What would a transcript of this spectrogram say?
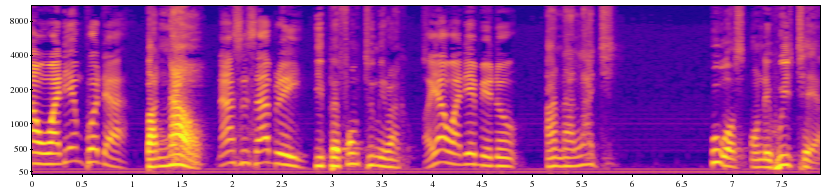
awadeɛ But now, he performed two miracles. ɔyɛ awadeɛ mmienu An allergy who was on a wheelchair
